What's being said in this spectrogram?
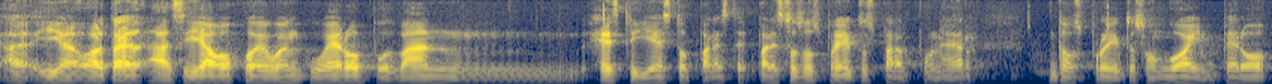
ah, y ahora así a ojo de buen cubero, pues van esto y esto para, este, para estos dos proyectos, para poner dos proyectos ongoing, pero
